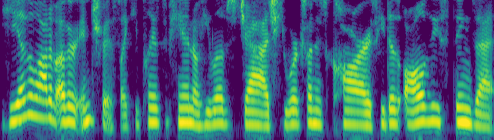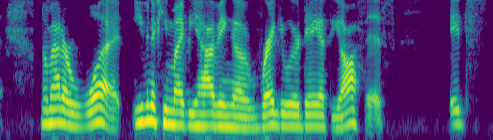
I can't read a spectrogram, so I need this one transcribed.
he has a lot of other interests. Like he plays the piano, he loves jazz, he works on his cars, he does all of these things that no matter what, even if he might be having a regular day at the office, it's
